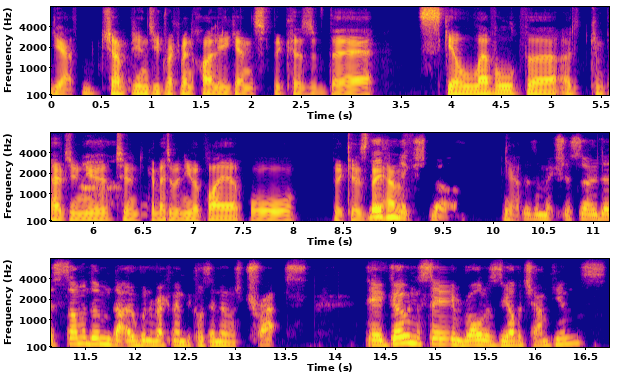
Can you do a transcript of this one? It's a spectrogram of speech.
Yeah, champions you'd recommend highly against because of their skill level for uh, compared to a new to compared to a newer player, or because they There's a have mixture. yeah There's a mixture. So there's some of them that I wouldn't recommend because they're known as traps. They go in the same role as the other champions,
